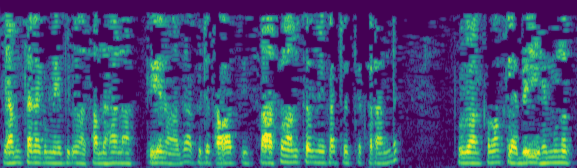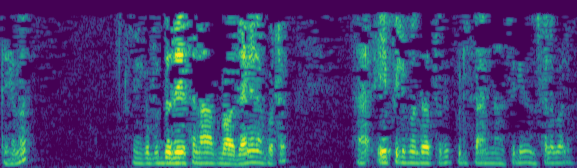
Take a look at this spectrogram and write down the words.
යම් තැනක මේ පිළිබඳව සඳහනක් තියෙනවද අපිට තවත් විශ්වාසවන්තව මේ කටයුත්ත කරන්න පුළුවන්කමක් ලැබෙයි. එහෙම වුණොත් එහෙම මේක බුද්ධ දේශනාවක් බව දැනෙනකොට ඒ පිළිබඳව අපි පුරිසාන්නාසිකෙන් උසල බලමු.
